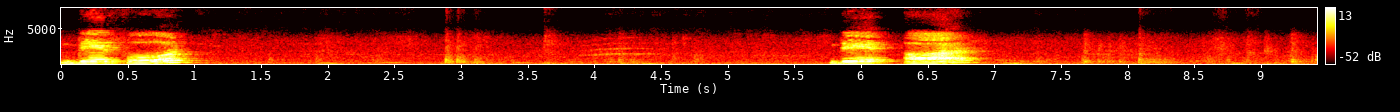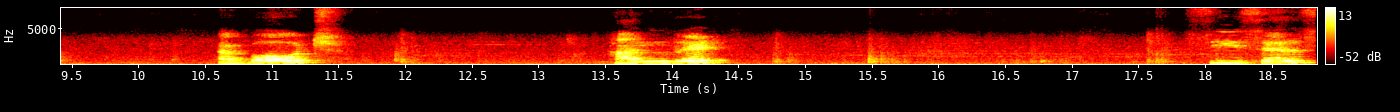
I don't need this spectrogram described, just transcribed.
Therefore they are about hundred C cells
